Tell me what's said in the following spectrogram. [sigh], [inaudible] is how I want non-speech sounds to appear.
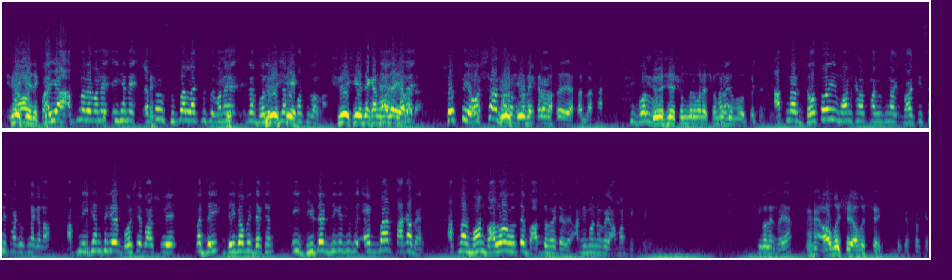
শুয়ে শুয়ে দেখতে ভাইয়া আপনারা মানে এইখানে এত সুপার লাগতেছে মানে এটা বলে বোঝানো পসিবল না। শুয়ে শুয়ে দেখার হ্যাঁ, মজাই মানে আলাদা। সত্যি অসাধারণ শুয়ে মানে দেখার মজাই আলাদা। কি বলব? শুয়ে শুয়ে সুন্দরবনের সৌন্দর্য মানে- উপভোগ করতেছি। আপনার যতই মন খারাপ থাকুক না বা কিছুই থাকুক না কেন আপনি এখান থেকে বসে বা শুয়ে বা যেই যেইভাবে দেখেন এই ভিউটার দিকে শুধু একবার তাকাবেন আপনার মন ভালো হতে বাধ্য হয়ে যাবে আমি মনে করি আমার দিক থেকে। কি বলেন ভাইয়া? [laughs] অবশ্যই অবশ্যই। ঠিক আছে ওকে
